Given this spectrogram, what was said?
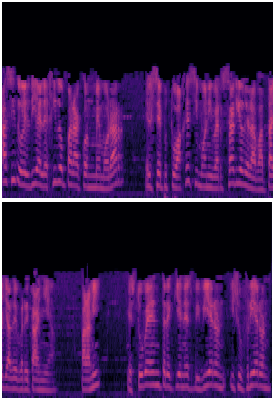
ha sido el día elegido para conmemorar el septuagésimo aniversario de la batalla de Bretaña. Para mí, que estuve entre quienes vivieron y sufrieron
